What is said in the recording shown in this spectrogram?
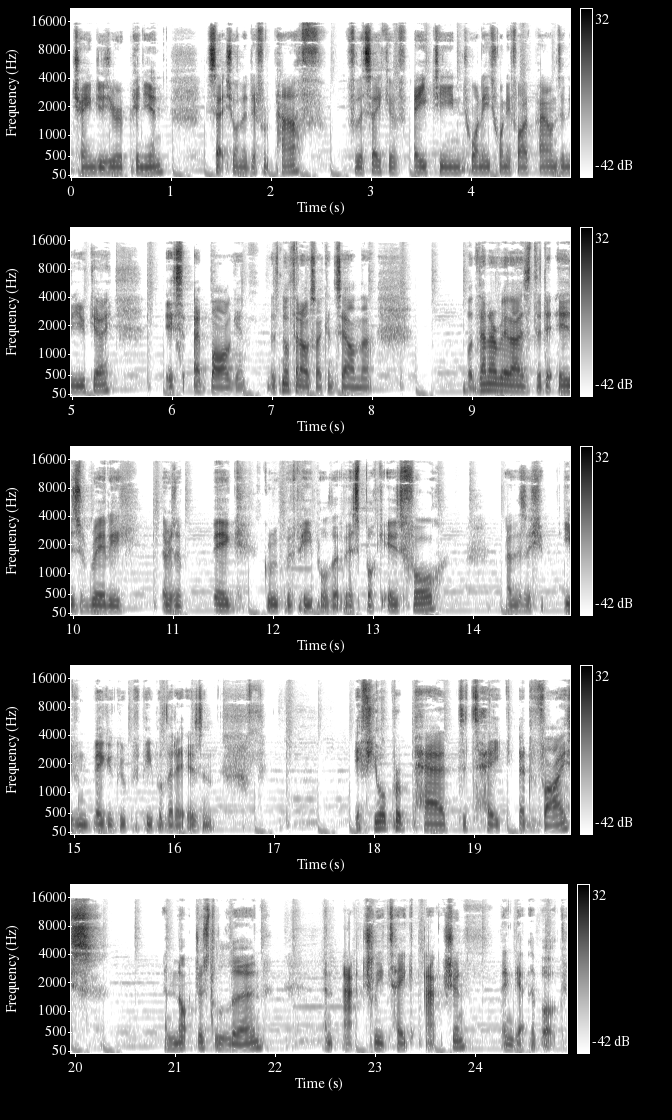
changes your opinion, sets you on a different path for the sake of 18, 20, 25 pounds in the UK, it's a bargain. There's nothing else I can say on that. But then I realized that it is really, there's a big group of people that this book is for, and there's an even bigger group of people that it isn't if you're prepared to take advice and not just learn and actually take action, then get the book.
